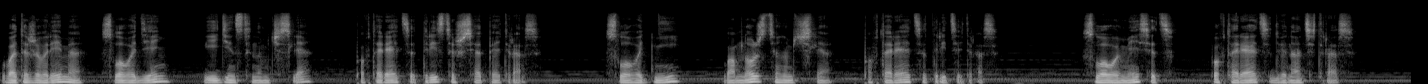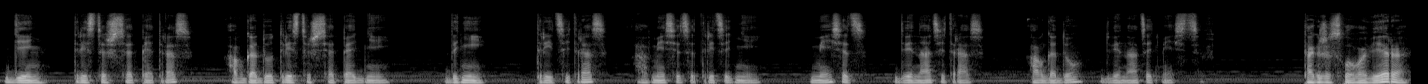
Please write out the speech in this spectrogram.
В это же время слово «день» в единственном числе повторяется 365 раз. Слово «дни» во множественном числе повторяется 30 раз. Слово «месяц» повторяется 12 раз. День – 365 раз, а в году 365 дней. Дни – 30 раз, а в месяце 30 дней. Месяц – 12 раз, а в году 12 месяцев. Также слово «вера»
